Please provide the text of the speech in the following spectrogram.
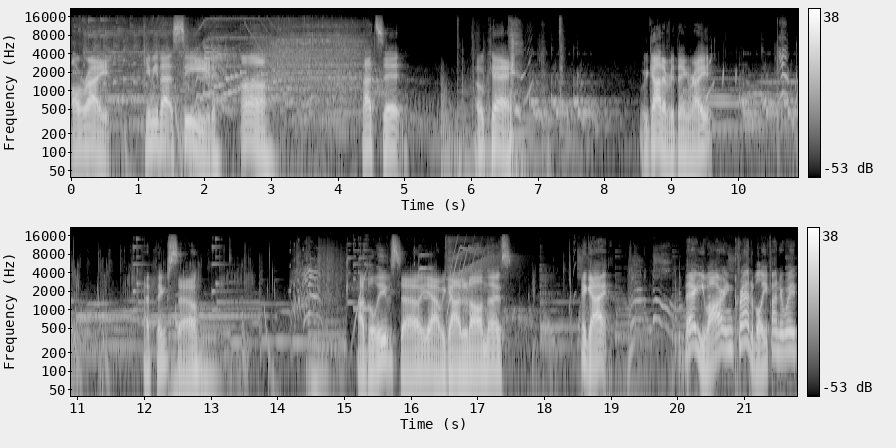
All right. Give me that seed. Uh. That's it. Okay. We got everything, right? I think so. I believe so. Yeah, we got it all nice. Hey, guy. There you are. Incredible. You found your way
